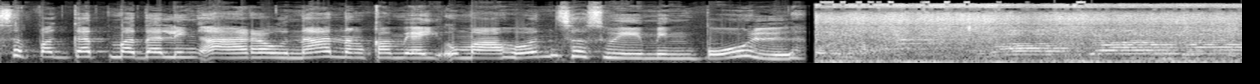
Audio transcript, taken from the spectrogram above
sapagkat madaling araw na nang kami ay umahon sa swimming pool. Pagkama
